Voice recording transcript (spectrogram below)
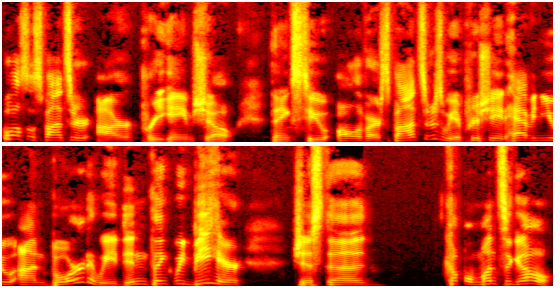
who also sponsor our pregame show. Thanks to all of our sponsors. We appreciate having you on board. We didn't think we'd be here just a couple months ago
